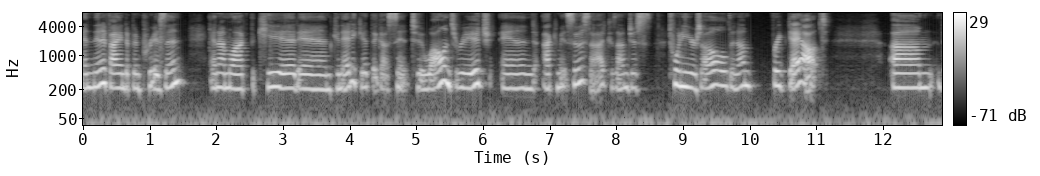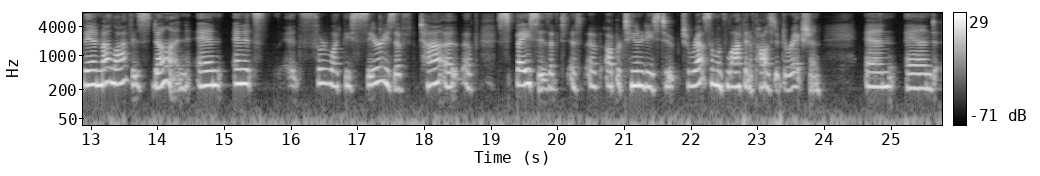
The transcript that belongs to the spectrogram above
And then if I end up in prison and I'm like the kid in Connecticut that got sent to Wallens Ridge and I commit suicide because I'm just 20 years old and I'm freaked out, um, then my life is done. And, and it's, it's sort of like these series of time of spaces of, of opportunities to, to route someone's life in a positive direction and and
